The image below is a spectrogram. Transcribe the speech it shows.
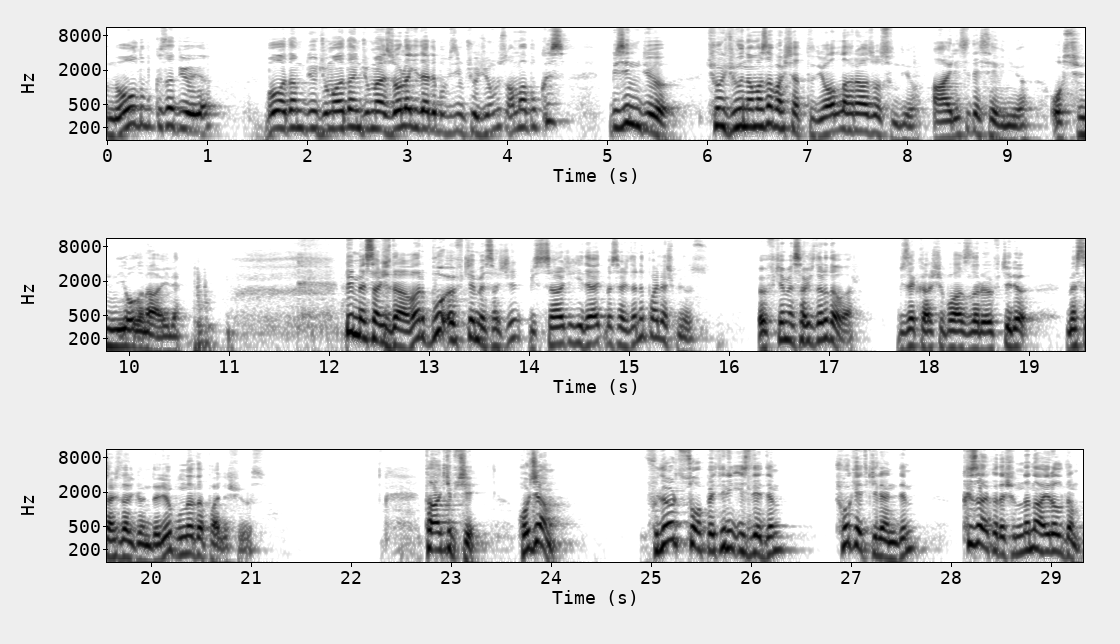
ne oldu bu kıza diyor ya. Bu adam diyor cumadan cumaya zorla giderdi bu bizim çocuğumuz. Ama bu kız bizim diyor çocuğu namaza başlattı diyor. Allah razı olsun diyor. Ailesi de seviniyor. O sünni olan aile. Bir mesaj daha var. Bu öfke mesajı. Biz sadece hidayet mesajlarını paylaşmıyoruz. Öfke mesajları da var. Bize karşı bazıları öfkeli mesajlar gönderiyor. Bunları da paylaşıyoruz. Takipçi. Hocam, flört sohbetini izledim. Çok etkilendim. Kız arkadaşımdan ayrıldım.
